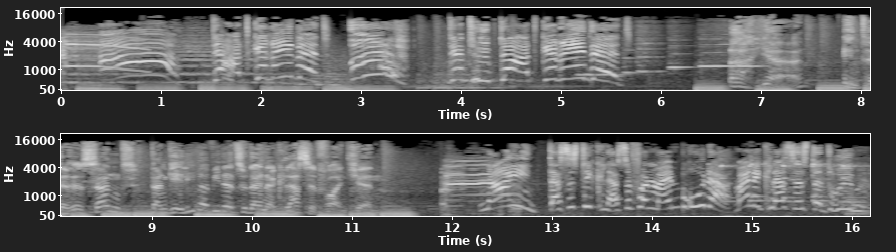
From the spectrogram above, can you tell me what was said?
Ah! Der hat geredet! Ah! Der Typ da hat geredet! Ach ja, interessant. Dann geh lieber wieder zu deiner Klasse, Freundchen. Nein, das ist die Klasse von meinem Bruder. Meine Klasse ist da drüben.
